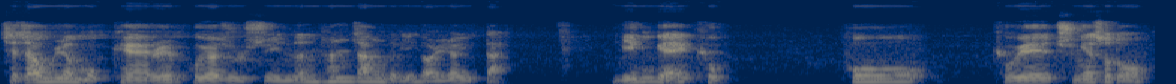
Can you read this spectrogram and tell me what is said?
제자훈련 목회를 보여줄 수 있는 현장들이 널려 있다. 미국의 교포 교회 중에서도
